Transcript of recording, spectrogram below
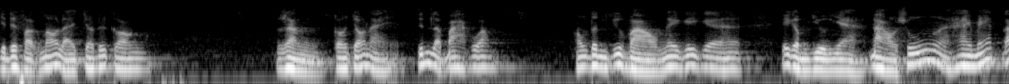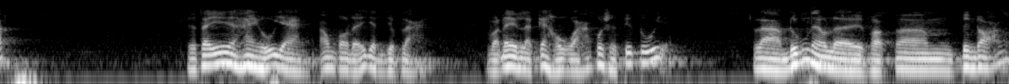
Vậy đức phật nói lại cho đứa con rằng con chó này chính là ba của ông. Không tin cứ vào ngay cái cái, cái gầm giường nhà đào xuống hai mét đất. Thì thấy hai hũ vàng ông còn để dành dụp lại. Và đây là cái hậu quả của sự tiếc nuối làm đúng theo lời phật à, uh, tiên đoán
